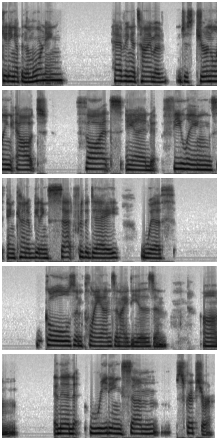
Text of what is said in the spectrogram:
getting up in the morning, having a time of just journaling out thoughts and feelings and kind of getting set for the day with goals and plans and ideas and um, and then reading some scripture.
